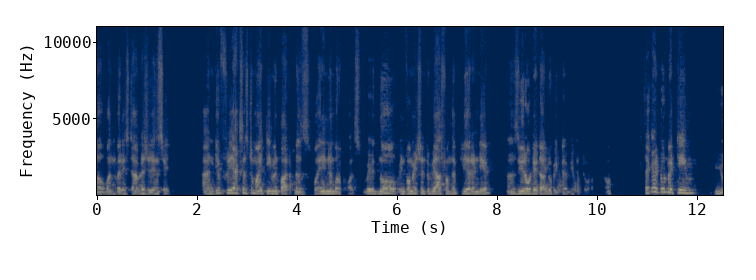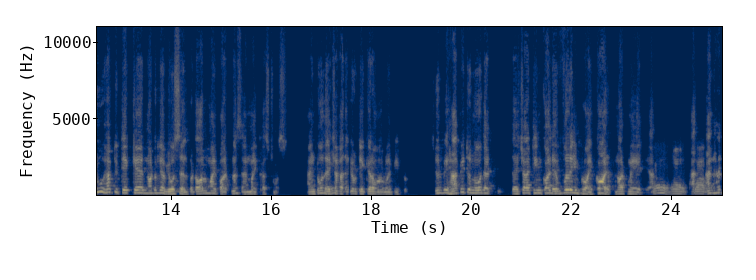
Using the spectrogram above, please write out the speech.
uh, one very established agency and give free access to my team and partners for any number of calls with no information to be asked from them, clear NDA, uh, zero data to be given to them. Know? Second, I told my team, you have to take care not only of yourself, but all my partners and my customers. And told the HR that you take care of all my people. So you'll be happy to know that the HR team called every employee, called, not mail. Yeah? Oh, wow. wow. And had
